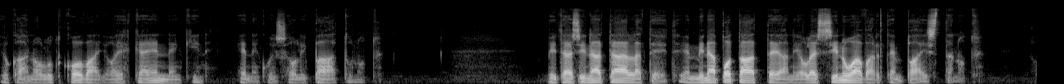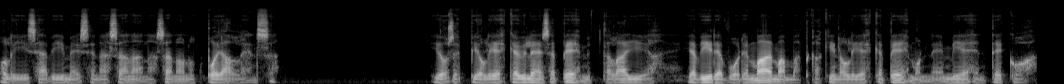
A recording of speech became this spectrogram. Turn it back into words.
joka on ollut kova jo ehkä ennenkin, ennen kuin se oli paatunut. Mitä sinä täällä teet? En minä potaatteani ole sinua varten paistanut, oli isä viimeisenä sanana sanonut pojallensa. Joseppi oli ehkä yleensä pehmyttä lajia ja viiden vuoden maailmanmatkakin oli ehkä pehmonneen miehen tekoa.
